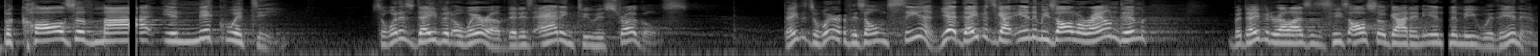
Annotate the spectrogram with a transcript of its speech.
because of my iniquity. So what is David aware of that is adding to his struggles? David's aware of his own sin. Yeah, David's got enemies all around him, but David realizes he's also got an enemy within him.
